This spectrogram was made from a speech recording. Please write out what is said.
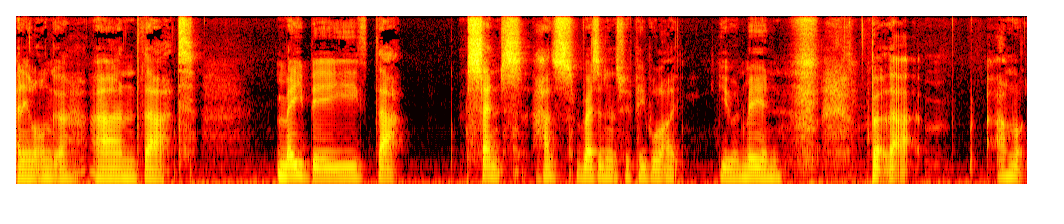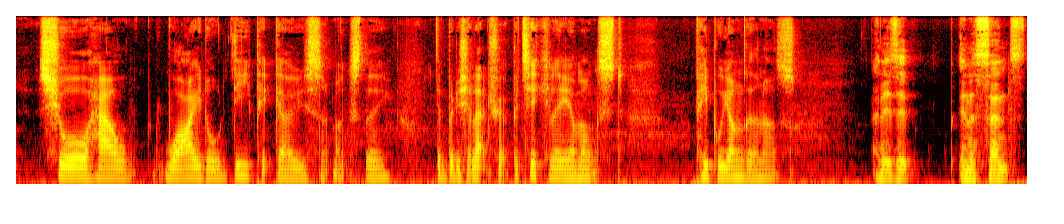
any longer, and that maybe that sense has resonance with people like you and me, and but that I'm not sure how wide or deep it goes amongst the the British electorate, particularly amongst people younger than us. And is it, in a sense,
